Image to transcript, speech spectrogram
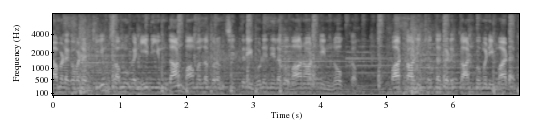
தமிழக வளர்ச்சியும் சமூக நீதியும் தான் மாமல்லபுரம் சித்திரை ஒளிநிலவு மாநாட்டின் நோக்கம். பாட்டாளி சொந்தங்களுக்கு அன்புமணி மாடல்.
